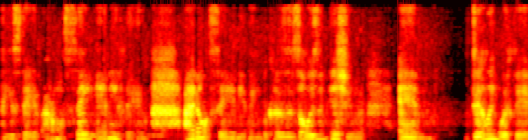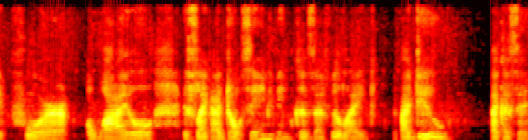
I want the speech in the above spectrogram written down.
these days I don't say anything. I don't say anything because it's always an issue, and dealing with it for a while, it's like I don't say anything because I feel like if I do, like I said,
